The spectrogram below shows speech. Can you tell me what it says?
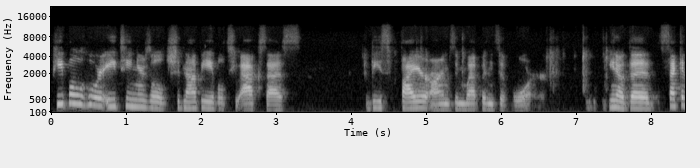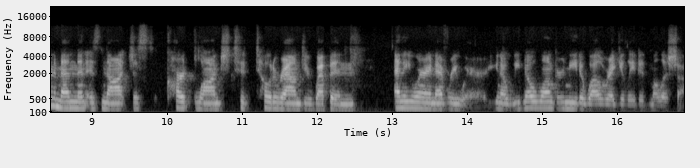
people who are 18 years old should not be able to access these firearms and weapons of war. You know, the Second Amendment is not just carte blanche to tote around your weapon anywhere and everywhere. You know, we no longer need a well regulated militia.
